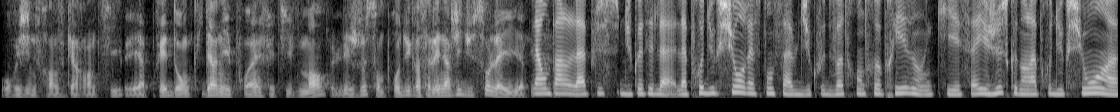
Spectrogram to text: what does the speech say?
Origine France garantie. Et après, donc, dernier point, effectivement, les jeux sont produits grâce à l'énergie du soleil. Là, on parle là plus du côté de la, production responsable, du coup, de votre entreprise hein, qui essaye jusque dans la production euh,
